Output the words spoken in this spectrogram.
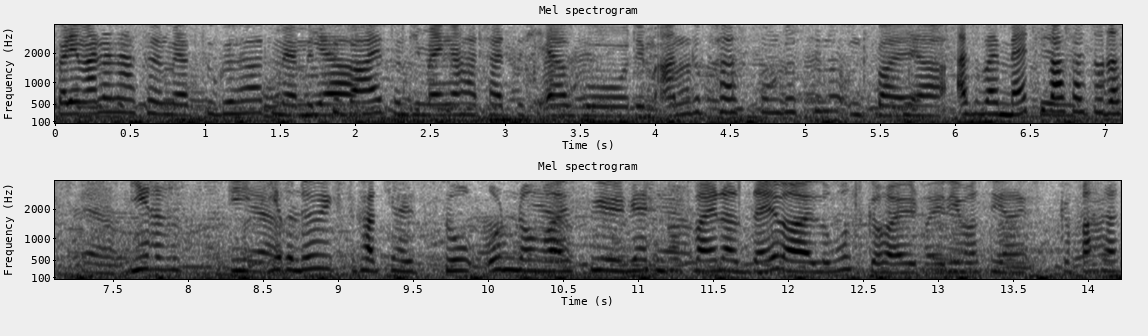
Bei dem anderen hast du halt mehr zugehört, mehr mitgeweibt und die Menge hat halt sich eher so dem angepasst so ein bisschen. Und bei Ja, also bei Matty war es halt so, dass jeder das, die, Ja. ihre Lyrics, du kannst dich halt so unnormal Ja. fühlen. Wir hätten fast beinahe selber losgeheult bei dem, was sie gebracht hat.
